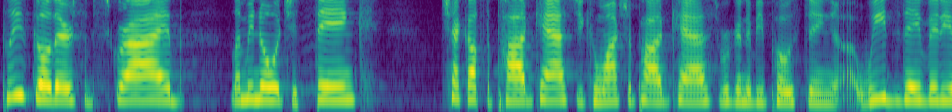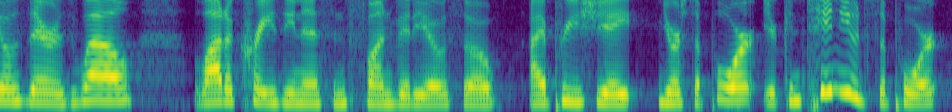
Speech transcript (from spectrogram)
Please go there, subscribe. Let me know what you think. Check out the podcast. You can watch a podcast. We're going to be posting uh, Weeds Day videos there as well. A lot of craziness and fun videos. So I appreciate your support, your continued support.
